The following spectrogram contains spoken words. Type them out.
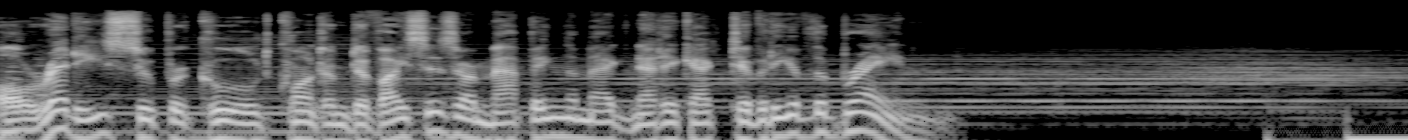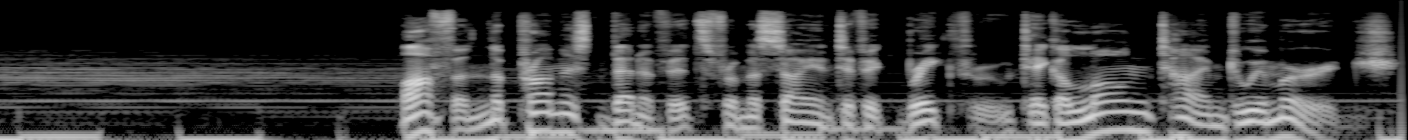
Already, supercooled quantum devices are mapping the magnetic activity of the brain. Often, the promised benefits from a scientific breakthrough take a long time to emerge.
